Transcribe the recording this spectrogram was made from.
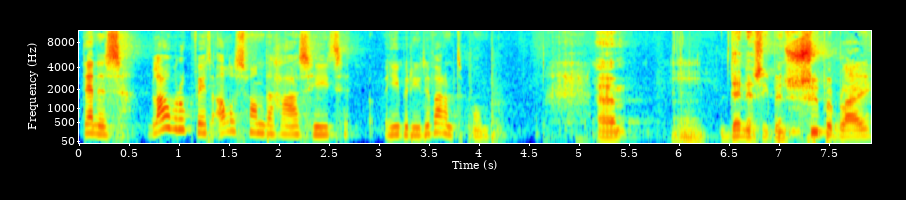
Dennis Blauwbroek weet alles van de Haasheat hybride warmtepomp. Ehm, Dennis, ik ben super blij.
